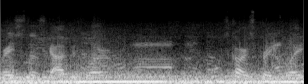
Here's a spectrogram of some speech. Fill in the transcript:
Raced this guy before. This car's pretty quick.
